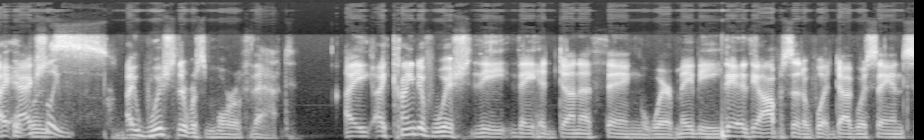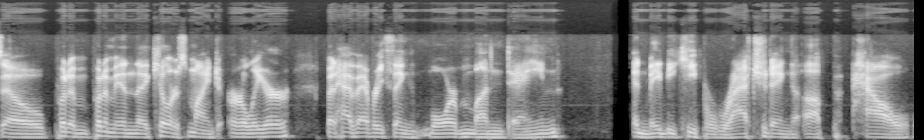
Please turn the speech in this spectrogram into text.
I actually, was- I wish there was more of that. I, I kind of wish the they had done a thing where maybe the the opposite of what Doug was saying. So put him put him in the killer's mind earlier, but have everything more mundane, and maybe keep ratcheting up how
